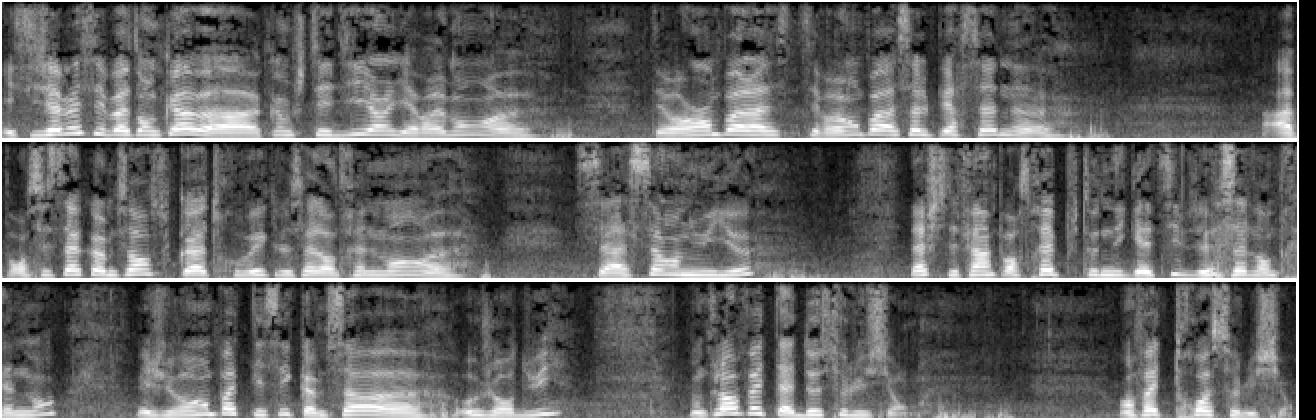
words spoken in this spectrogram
Et si jamais c'est pas ton cas, bah, comme je t'ai dit, hein, il y a vraiment, euh, t'es vraiment pas, la, vraiment pas la seule personne à penser ça comme ça. En tout cas, à trouver que le salle d'entraînement, c'est assez ennuyeux. Là, je t'ai fait un portrait plutôt négatif de la salle d'entraînement, mais je vais vraiment pas te laisser comme ça aujourd'hui. Donc là, en fait, tu as deux solutions. En fait, trois solutions.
